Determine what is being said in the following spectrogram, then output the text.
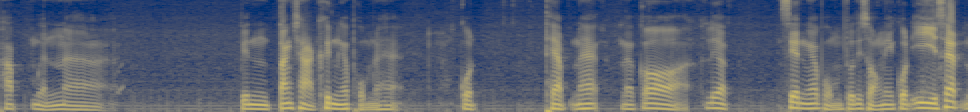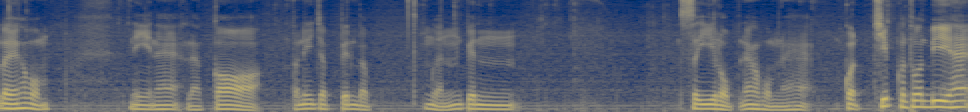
พับเหมือนอ่าเป็นตั้งฉากขึ้นครับผมนะฮะ แท็บนะฮะแล้วก็เลือกเส้นครับผมตัวที่ 2 นี่กด E Z เลยครับผมนี่นะฮะแล้วก็ตัวนี้จะเป็นแบบเหมือนเป็น C หลบนะครับผมนะฮะกดชิป Ctrl B ฮะ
